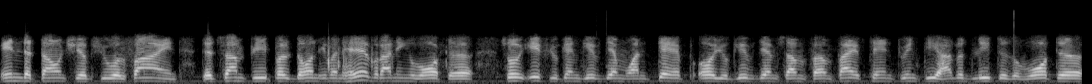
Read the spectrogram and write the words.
in the townships, you will find that some people don't even have running water. So if you can give them one tap or you give them some from 5, 10, 20, 100 liters of water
